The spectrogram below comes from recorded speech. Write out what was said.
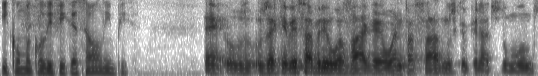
e com uma qualificação olímpica. É, o José Cabeça abriu a vaga o ano passado nos Campeonatos do Mundo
